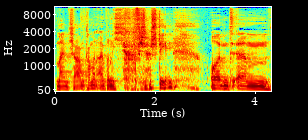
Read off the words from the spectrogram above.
meinem Charme kann man einfach nicht widerstehen. Und ähm,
